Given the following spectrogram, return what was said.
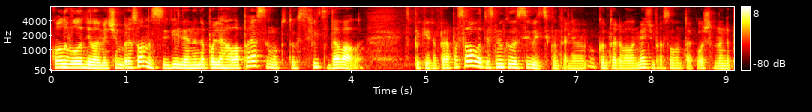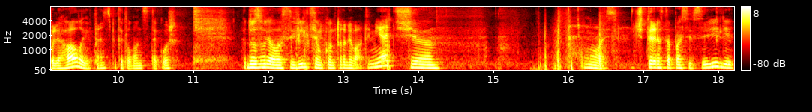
коли володіла м'ячем Барселона, Севілля не наполягала пресингу, тобто севільці давали спокійно перепасовуватись. Ну, коли севільці контролювали м'яч, Барселона також не наполягала, і, в принципі, каталонці також дозволяли севільцям контролювати м'яч. Е, Ну, ось. 400 пасів Севілі.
